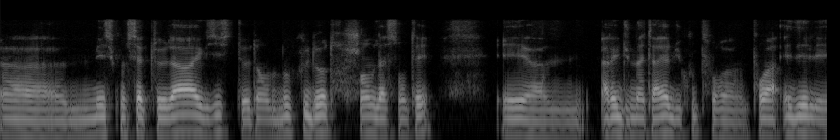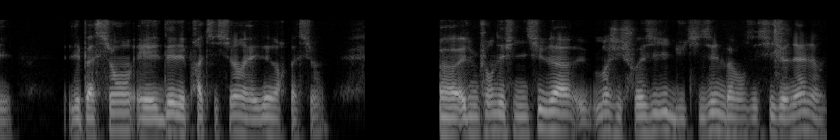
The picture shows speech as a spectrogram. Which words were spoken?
Euh, mais ce concept-là existe dans beaucoup d'autres champs de la santé et euh, avec du matériel du coup pour euh, pouvoir aider les, les, patients et aider les praticiens à aider leurs patients. et donc en définitive, là, moi j'ai choisi d'utiliser une balance décisionnelle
